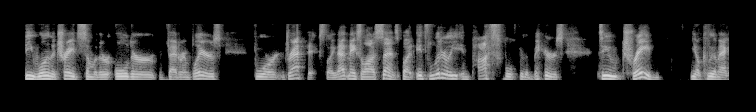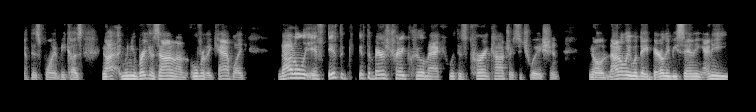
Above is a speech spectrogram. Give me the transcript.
be willing to trade some of their older veteran players for draft picks. Like that makes a lot of sense, but it's literally impossible for the Bears to trade, you know, Khalil Mack at this point because you know when you break this down on over the cap, like not only if if the if the Bears trade Khalil Mack with his current contract situation, you know, not only would they barely be saving any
